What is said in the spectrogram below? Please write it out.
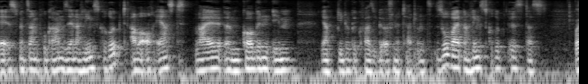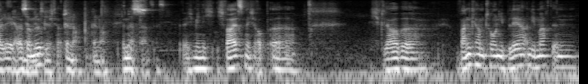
er ist mit seinem Programm sehr nach links gerückt, aber auch erst, weil ähm, Corbyn eben ja, die Lücke quasi geöffnet hat und so weit nach links gerückt ist, dass weil er ja, es ermöglicht hat. Genau, genau. Wenn es, ich, mir nicht, ich weiß nicht, ob, äh, ich glaube, wann kam Tony Blair an die Macht in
